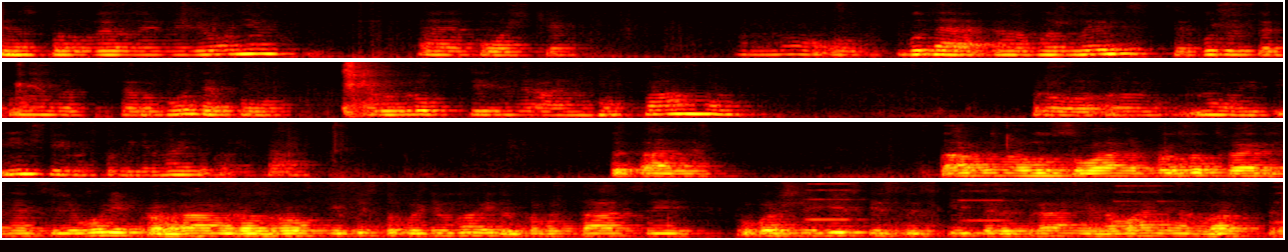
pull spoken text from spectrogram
7,5 мільйонів е, коштів. Ну, буде е, можливість, будуть виконуватися роботи по розробці генерального плану про е, ну, іншої містобудівної документації. Питання. Ставлю на голосування про затвердження цільової програми розробки містобудівної документації у Борщагівській сільській територіальній громаді на 23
